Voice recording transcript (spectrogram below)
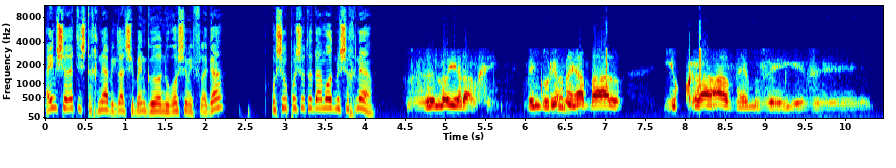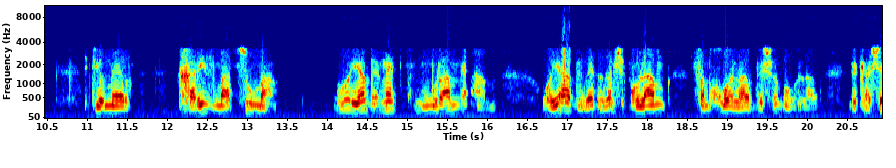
האם שרת השתכנע בגלל שבן גוריון הוא ראש המפלגה, או שהוא פשוט אדם מאוד משכנע? זה לא היררכי. בן גוריון היה בעל יוקרה והייתי אומר, כריזמה עצומה. הוא היה באמת מורם מעם. הוא היה באמת אדם שכולם סמכו עליו ושמעו עליו. וכאשר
